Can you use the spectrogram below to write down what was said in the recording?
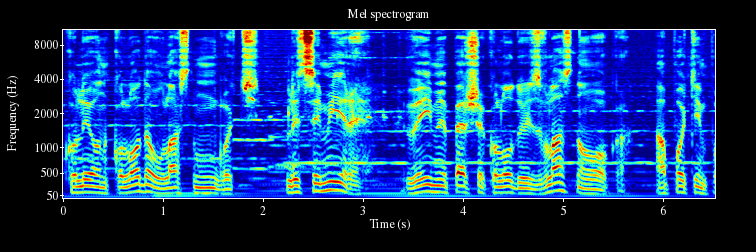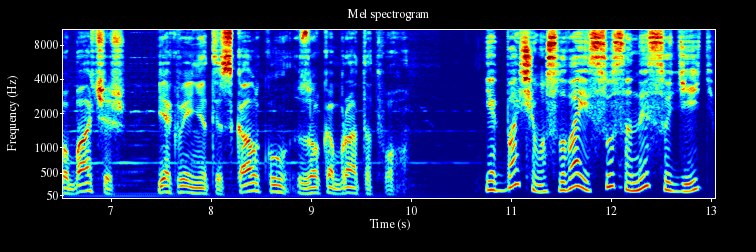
коли он колода у власному оці. Лицеміре, вийми перше колоду із власного ока, а потім побачиш, як вийняти скалку з ока брата твого. Як бачимо, слова Ісуса не судіть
